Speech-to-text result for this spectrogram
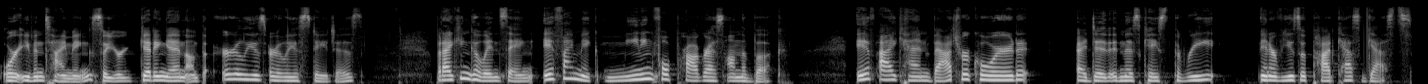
or even timing, so you're getting in on the earliest earliest stages. But I can go in saying if I make meaningful progress on the book, if I can batch record, I did in this case 3 interviews with podcast guests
